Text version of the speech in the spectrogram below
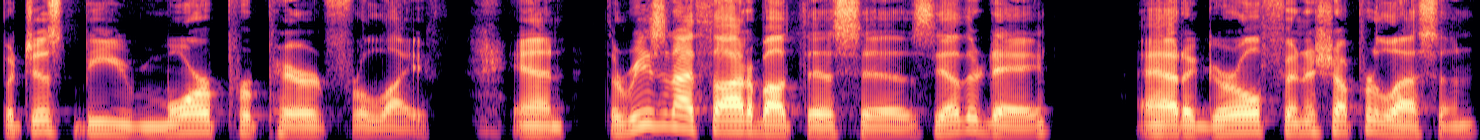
but just be more prepared for life. And the reason I thought about this is the other day, I had a girl finish up her lesson,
